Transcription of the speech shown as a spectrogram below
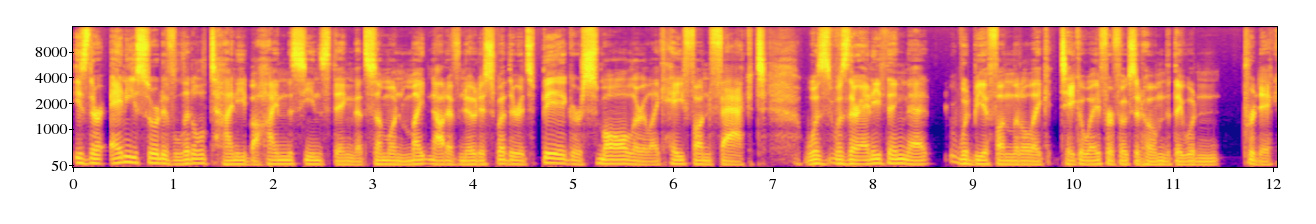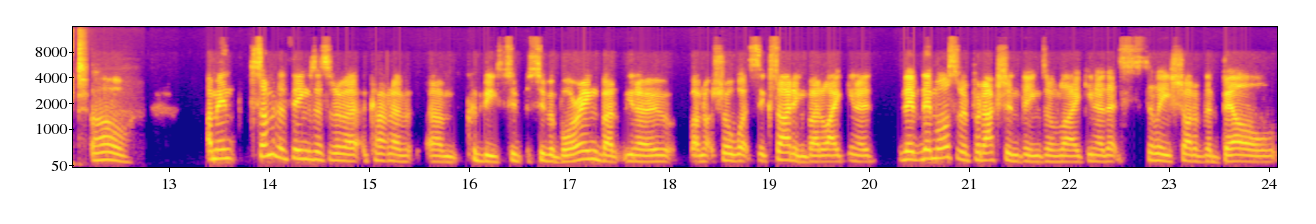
Is there any sort of little tiny behind the scenes thing that someone might not have noticed, whether it's big or small or like, hey, fun fact? Was was there anything that would be a fun little like takeaway for folks at home that they wouldn't predict? Oh, I mean, some of the things are sort of a, kind of um, could be super, super boring, but you know, I'm not sure what's exciting. But like, you know, they're, they're more sort of production things of like, you know, that silly shot of the bell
